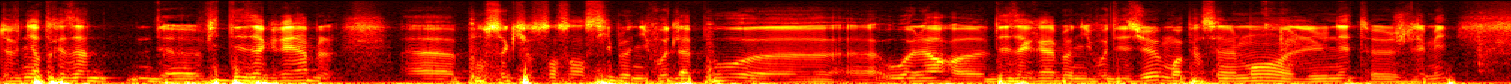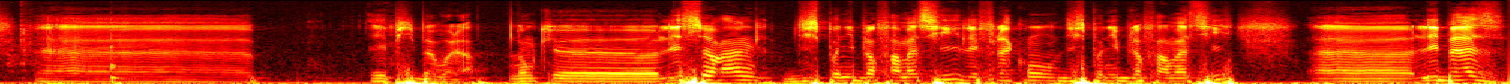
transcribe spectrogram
devenir très vite désagréable pour ceux qui sont sensibles au niveau de la peau ou alors désagréable au niveau des yeux. Moi personnellement, les lunettes, je les mets. Et puis bah voilà. Donc les seringues disponibles en pharmacie, les flacons disponibles en pharmacie, les bases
